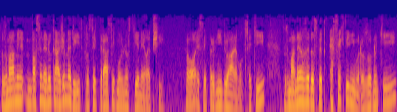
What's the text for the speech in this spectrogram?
To znamená, my vlastně nedokážeme říct, prostě, která z těch možností je nejlepší. Jo, jestli první, druhá nebo třetí. To znamená, nelze dospět k efektivnímu rozhodnutí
